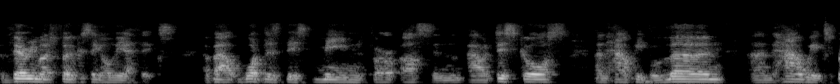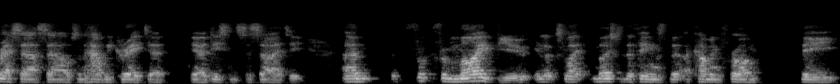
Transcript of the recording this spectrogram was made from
are very much focusing on the ethics about what does this mean for us in our discourse and how people learn and how we express ourselves and how we create a you know, a decent society. Um, from, from my view, it looks like most of the things that are coming from the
